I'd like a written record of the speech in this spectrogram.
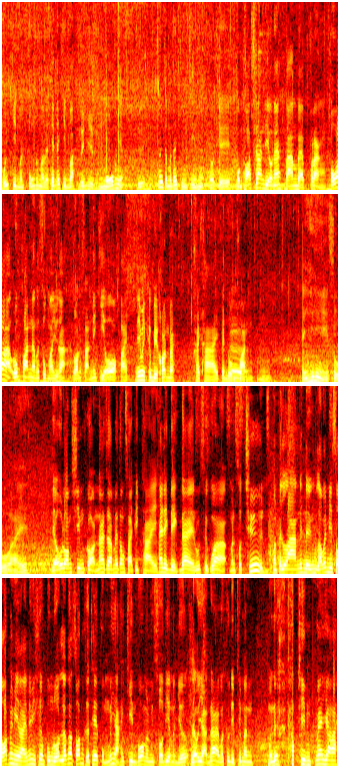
อุ้ยกลิ่นมันฟุ้งขึ้นมาเลยเฮ็ดได้กลิ่นปะได้ยินโม้ปะเนี่ยเฮ้ยแต่มันได้กลิ่นจริงเนี่ยโอเค ผมทอชด้านเดียวนะ ตามแบบฝรั่ง เพราะว่ารมควันอะมันสุกมาอยู่แล้วร้อนสันไม่เกี่ยวเอาออกไป นี่มันคือเบคอนปะคล้าย ๆ เป็นรมควันมนี่สวย เดี๋ยวลองชิมก่อนน่าจะไม่ต้องใส่พริกไทย ให้เด็กๆ ได้รู้สึกว่ามันสดชื่น มันเป็นลามนิดนึง เราไม่มีซอสไม่มีอะไรไม่มีเครื่องปรุงรสแล้วก็ซอสมะเขือเทศผมไม่อยากให้กินเพราะว่ามันมีโซเดียมมันเยอะเราอยากได้วัตถุดิบที่มันเหมือนเดิมทับทิมแม่ยาย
